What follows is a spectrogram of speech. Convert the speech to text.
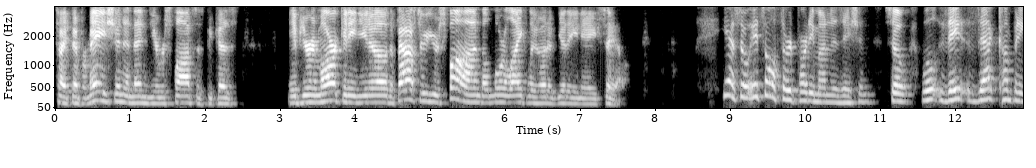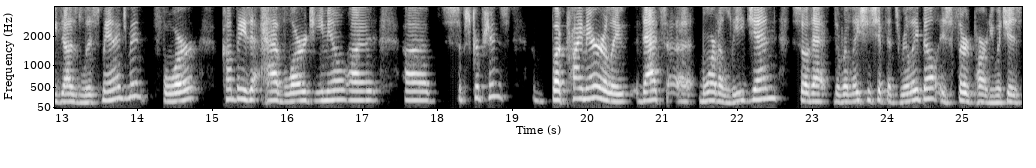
type information and then your responses because if you're in marketing, you know the faster you respond, the more likelihood of getting a sale. Yeah, so it's all third party monetization. So, well, they that company does list management for companies that have large email uh, uh, subscriptions but primarily that's a, more of a lead gen so that the relationship that's really built is third party which is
